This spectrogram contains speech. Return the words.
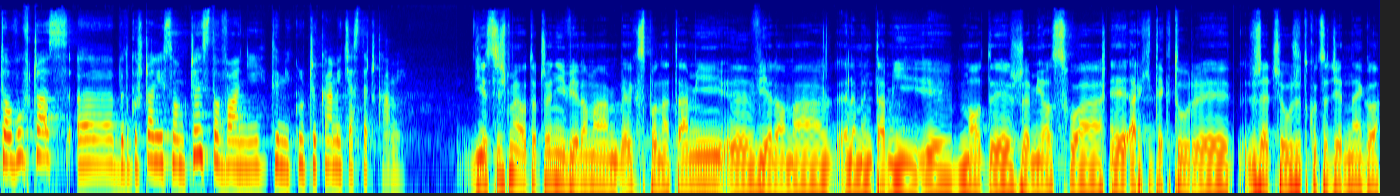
to wówczas e, bydgoszczanie są częstowani tymi kluczykami, ciasteczkami. Jesteśmy otoczeni wieloma eksponatami, e, wieloma elementami e, mody, rzemiosła, architektury, rzeczy użytku codziennego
